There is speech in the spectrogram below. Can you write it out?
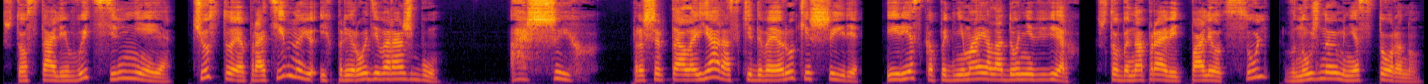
что стали выть сильнее, чувствуя противную их природе ворожбу. «Аших!» – прошептала я, раскидывая руки шире и резко поднимая ладони вверх, чтобы направить полет Суль в нужную мне сторону.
